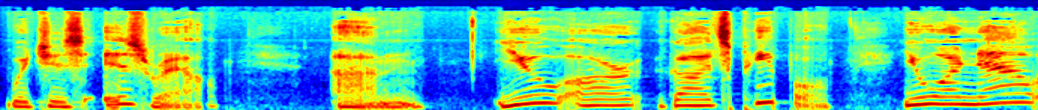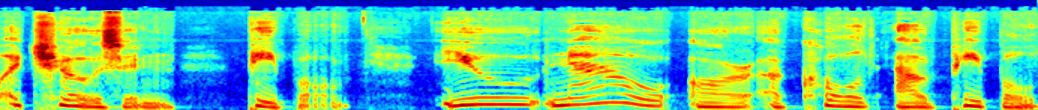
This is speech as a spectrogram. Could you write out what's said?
which is Israel. Um, you are God's people. You are now a chosen people. You now are a called out people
